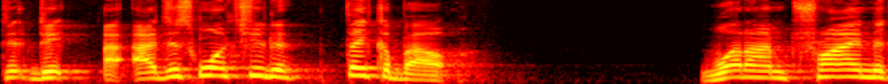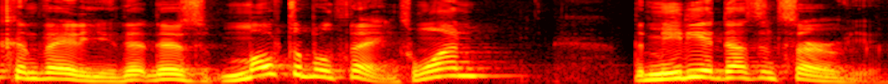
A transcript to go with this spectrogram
Do, do, I just want you to think about what I'm trying to convey to you. There's multiple things. One, the media doesn't serve you.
